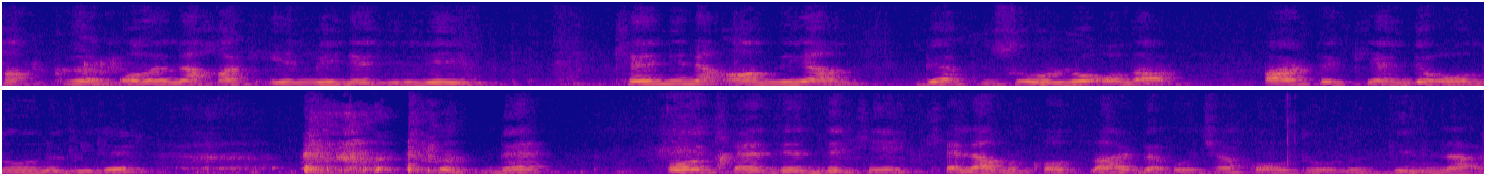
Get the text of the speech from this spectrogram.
hakkı olana hak ilmiyle dinleyip kendini anlayan ve huzurlu olan artık kendi olduğunu bilir ve o kendindeki kelamı kodlar ve ocak olduğunu dinler.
